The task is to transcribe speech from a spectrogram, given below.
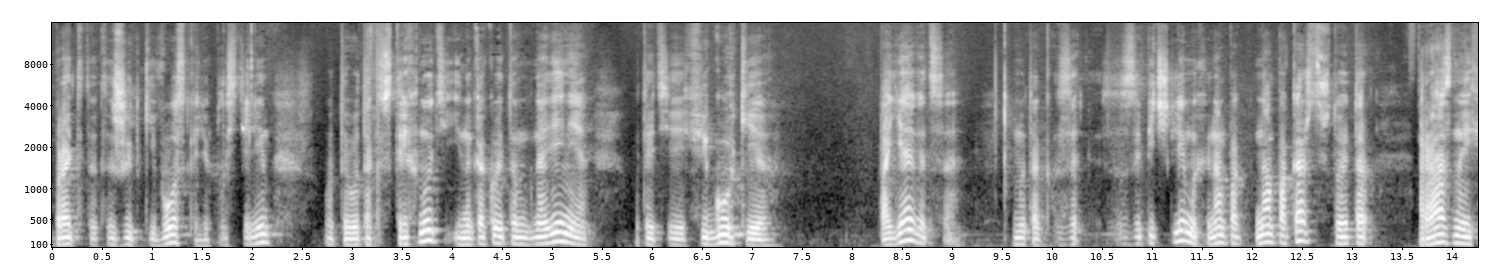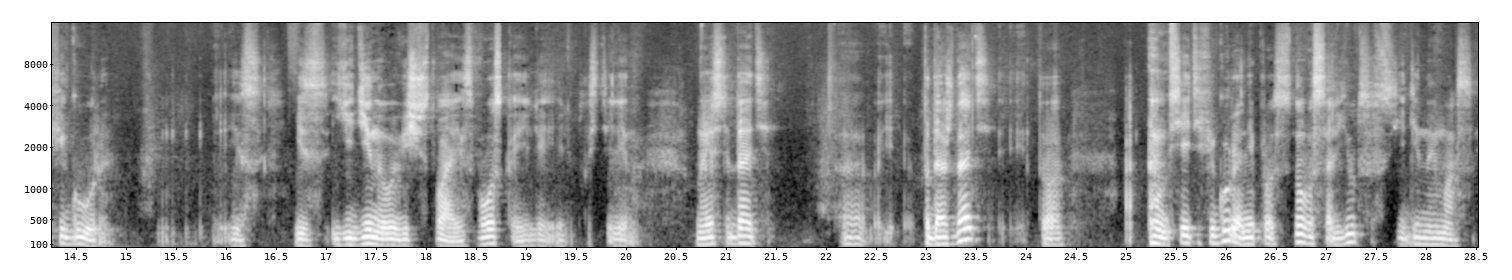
брать этот жидкий воск или пластилин, вот его так встряхнуть, и на какое-то мгновение вот эти фигурки появятся, мы так запечатлим их, и нам, нам покажется, что это разные фигуры из, из единого вещества, из воска или, или пластилина. Но если дать э, подождать, то все эти фигуры, они просто снова сольются с единой массой.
